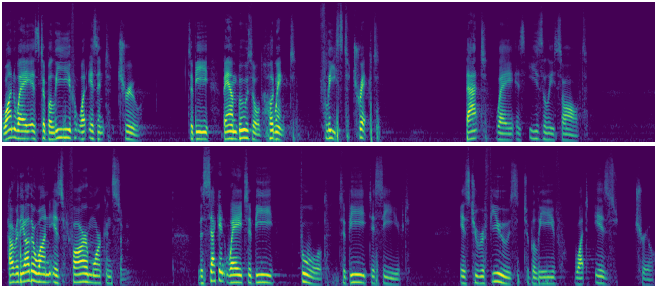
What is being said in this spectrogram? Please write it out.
One way is to believe what isn't true, to be bamboozled, hoodwinked, fleeced, tricked. That way is easily solved. However, the other one is far more concerned. The second way to be fooled, to be deceived, is to refuse to believe what is true.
